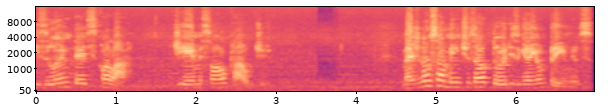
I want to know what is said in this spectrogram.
Slam Interescolar, de Emerson Alcalde. Mas não somente os autores ganham prêmios,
